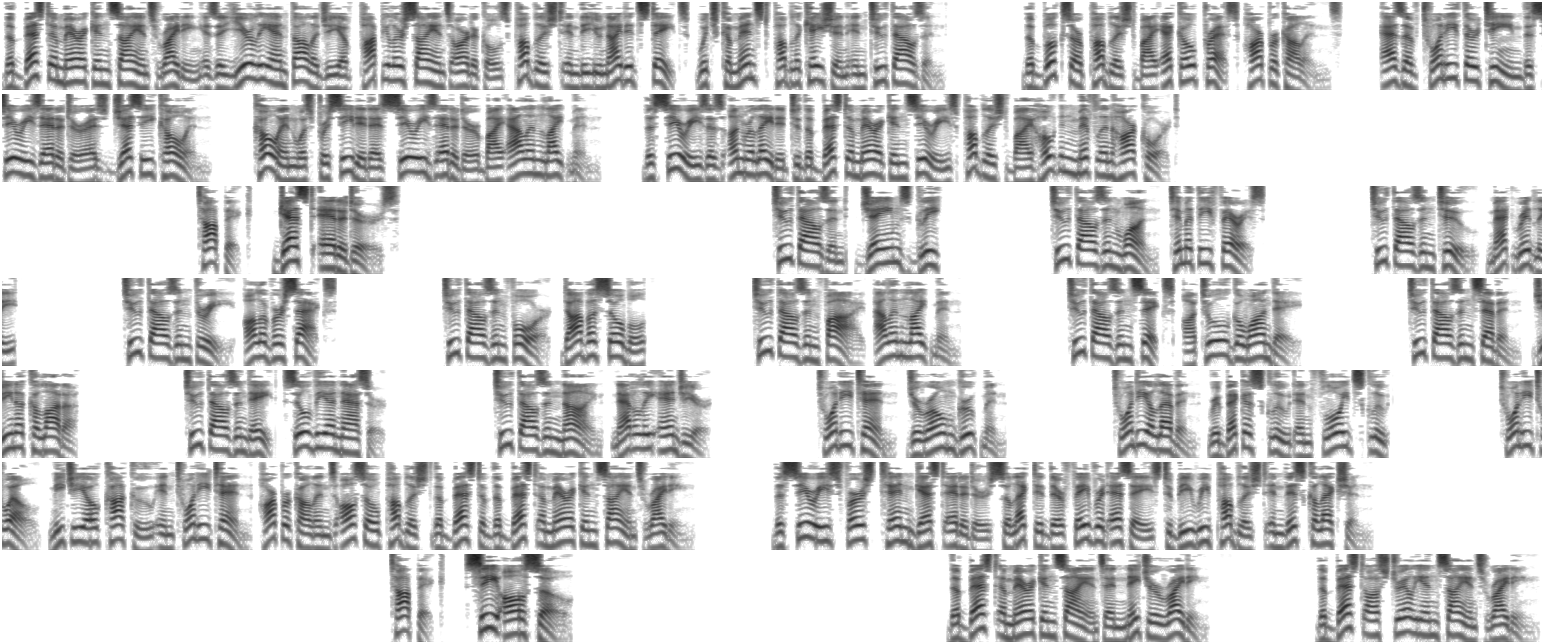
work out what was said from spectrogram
The Best American Science Writing is a yearly anthology of popular science articles published in the United States, which commenced publication in 2000. The books are published by Ecco Press HarperCollins. As of 2013 the series editor is Jesse Cohen. Cohen was preceded as series editor by Alan Lightman. The series is unrelated to the Best American series published by Houghton Mifflin Harcourt. Topic: Guest editors. 2000 James Gleick. 2001 Timothy Ferris. 2002 Matt Ridley. 2003 Oliver Sacks. 2004 Dava Sobel. 2005 Alan Lightman. 2006 Atul Gawande. 2007 Gina Kolata 2008, Sylvia Nasar 2009, Natalie Angier. 2010, Jerome Groopman 2011, Rebecca Skloot and Floyd Skloot. 2012, Michio Kaku. In 2010, HarperCollins also published the best of the best American science writing. The series' first 10 guest editors selected their favorite essays to be republished in this collection. Topic. See also. The Best American Science and Nature Writing. The Best Australian Science Writing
